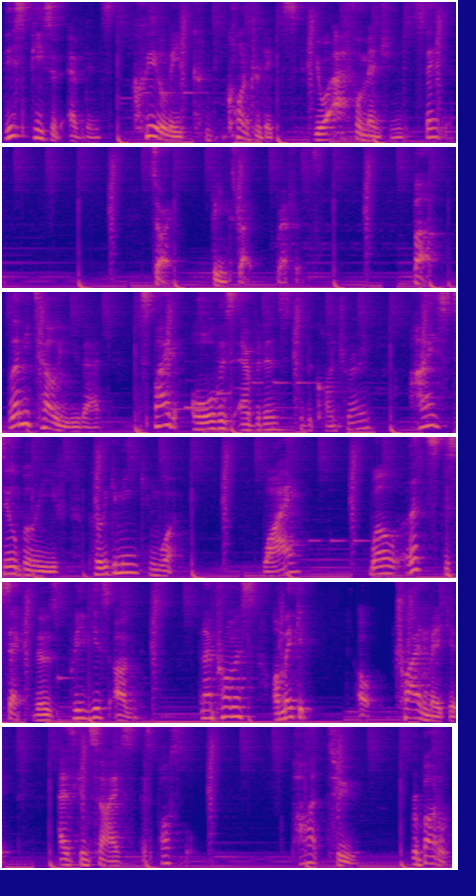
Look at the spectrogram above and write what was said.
This piece of evidence clearly con contradicts your aforementioned statement. Sorry, Phoenix Wright reference. But let me tell you that despite all this evidence to the contrary, I still believe polygamy can work. Why? Well, let's dissect those previous arguments. And I promise I'll make it, I'll try and make it as concise as possible. Part 2. Rebuttal.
